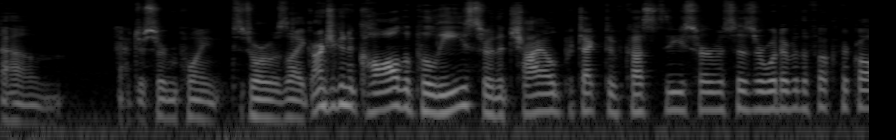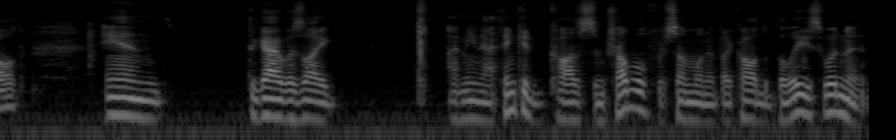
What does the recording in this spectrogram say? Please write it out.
um, after a certain point, Satoru was like, "Aren't you going to call the police or the Child Protective Custody Services or whatever the fuck they're called?" And the guy was like, "I mean, I think it'd cause some trouble for someone if I called the police, wouldn't it?"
